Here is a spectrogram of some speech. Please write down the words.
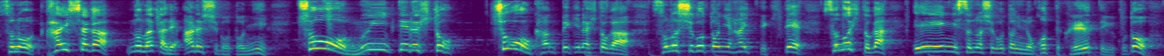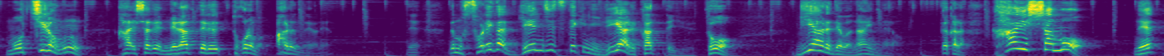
その会社がの中である仕事に超向いてる人超完璧な人がその仕事に入ってきてその人が永遠にその仕事に残ってくれるっていうことをもちろん会社で狙ってるところもあるんだよね。ねでもそれが現実的にリアルかっていうとリアルではないんだよ。だから会社もね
